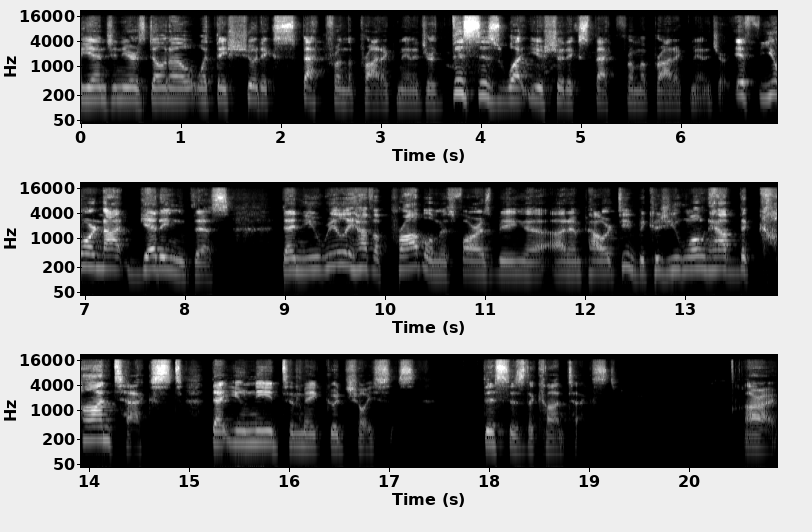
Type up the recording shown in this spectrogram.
the engineers don't know what they should expect from the product manager. This is what you should expect from a product manager. If you're not getting this, then you really have a problem as far as being a, an empowered team because you won't have the context that you need to make good choices. This is the context. All right.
